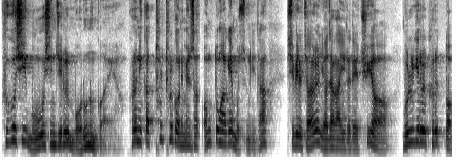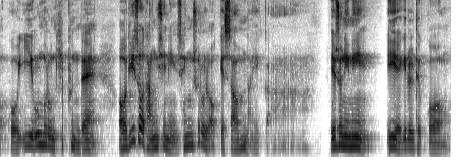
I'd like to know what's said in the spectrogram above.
그것이 무엇인지를 모르는 거예요. 그러니까 툴툴거리면서 엉뚱하게 묻습니다. 11절 여자가 이르되 주여 물기를 그릇도 없고 이 우물은 깊은데 어디서 당신이 생수를 얻겠사옵나이까. 예수님이 이 얘기를 듣고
